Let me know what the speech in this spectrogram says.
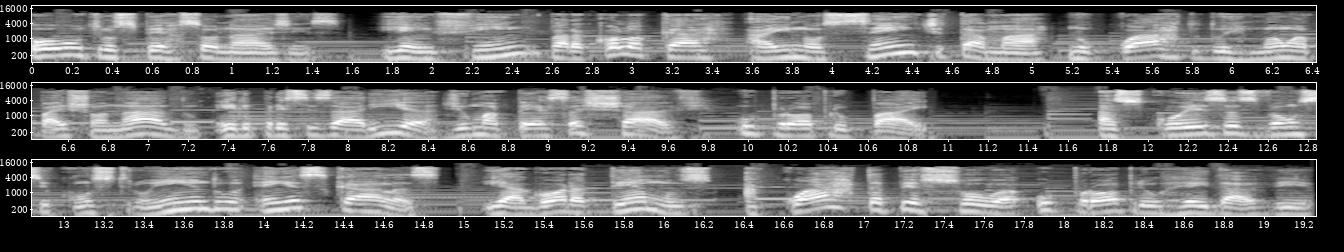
outros personagens. E enfim, para colocar a inocente Tamar no quarto do irmão apaixonado, ele precisaria de uma peça-chave, o próprio pai as coisas vão se construindo em escalas e agora temos a quarta pessoa, o próprio rei Davi.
